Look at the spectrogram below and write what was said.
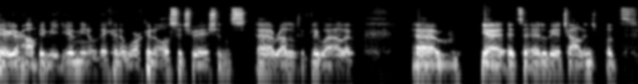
they're your happy medium. You know, they kind of work in all situations uh, relatively well, and um, yeah, it's it'll be a challenge, but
